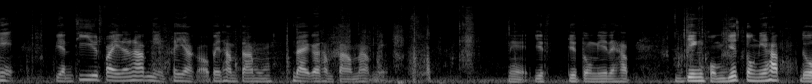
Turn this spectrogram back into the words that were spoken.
นี่เปลี่ยนที่ยึดไฟนะครับนี่ใครอยากเอาไปทำตามได้ก็ทำตามนะครับนี่นี่ยึดยึดตรงนี้เลยครับ จริงผมยึดตรงนี้ครับ ดู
